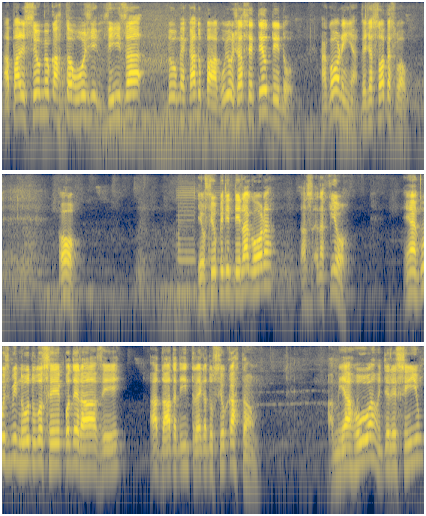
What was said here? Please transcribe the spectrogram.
apareceu o meu cartão hoje, Visa do Mercado Pago, e eu já sentei o dedo. Agora, veja só, pessoal. Ó, eu fiz o pedido dele agora, aqui ó. Em alguns minutos você poderá ver a data de entrega do seu cartão. A minha rua, o enderecinho,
